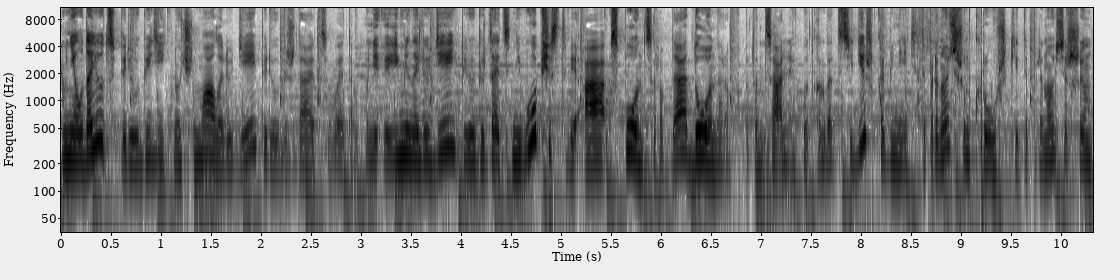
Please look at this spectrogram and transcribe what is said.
Мне удается переубедить, но очень мало людей переубеждаются в этом. И- Именно людей переубеждается не в обществе, а спонсоров, да, доноров потенциальных. Вот когда ты сидишь в кабинете, ты приносишь им кружки, ты приносишь им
